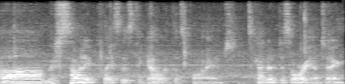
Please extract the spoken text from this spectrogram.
Um, there's so many places to go at this point. It's kind of disorienting.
